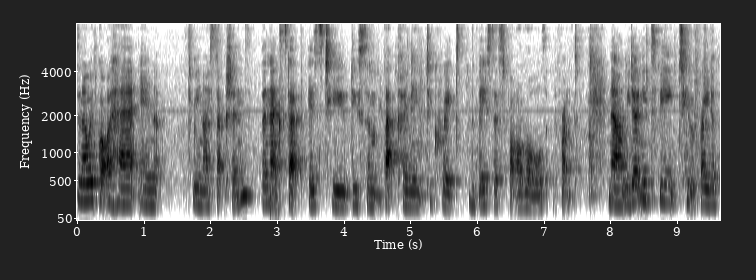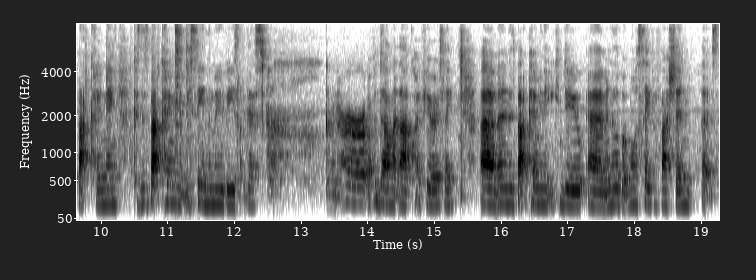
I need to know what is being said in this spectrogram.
So now we've got our hair in three nice sections. The next step is to do some back combing to create the basis for our rolls at the front. Now we don't need to be too afraid of back combing because there's back combing that we see in the movies like this going up and down like that quite furiously um, and there's back combing that you can do um, in a little bit more safer fashion that's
